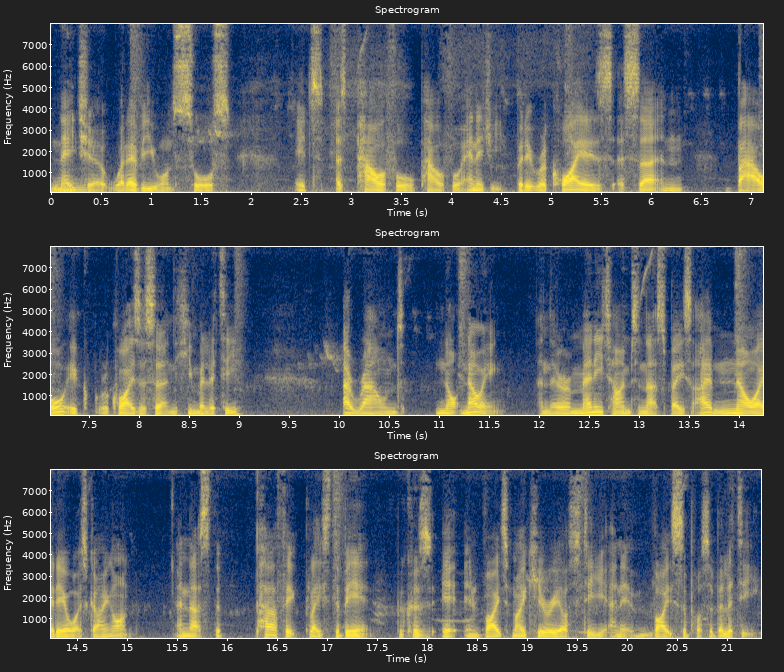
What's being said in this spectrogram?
nature, whatever you want, source. It's a powerful, powerful energy, but it requires a certain bow. It requires a certain humility around not knowing. And there are many times in that space I have no idea what's going on, and that's the perfect place to be in because it invites my curiosity and it invites the possibility.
